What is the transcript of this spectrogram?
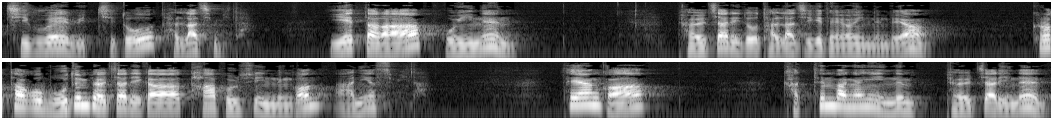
지구의 위치도 달라집니다. 이에 따라 보이는 별자리도 달라지게 되어 있는데요. 그렇다고 모든 별자리가 다 볼 수 있는 건 아니었습니다. 태양과 같은 방향에 있는 별자리는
